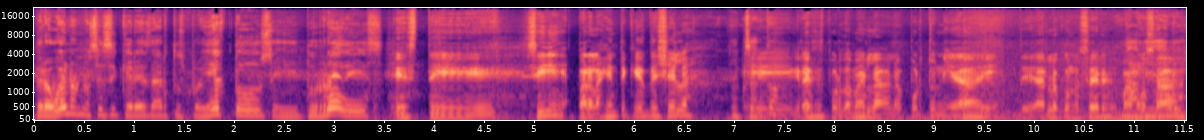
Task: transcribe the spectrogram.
Pero bueno, no sé si querés dar tus proyectos, eh, tus redes. Este, sí, para la gente que es de Shela. Exacto. Eh, gracias por darme la, oportunidad de, darlo a conocer. Vamos a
